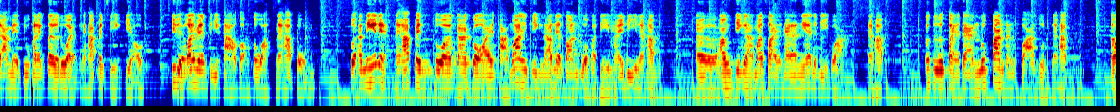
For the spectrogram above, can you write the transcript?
ดาเมจทูคาแรคเตอร์ด้วยนะครับ เป็นสีเขียว ที่เหลือก็จะเป็นสีขาว 2 ตัวนะครับ ผมส่วอันนี้เนี่ยนะครับเป็นตัวกากอยถามว่าจริงๆ แล้วเนี่ยตอนบวกอะดีไหมดีนะครับ เออเอาจริงๆอะมาใส่แทนอันนี้จะดีกว่านะครับ ก็คือใส่แทนลูกปั้นอันขวาสุดนะครับเรา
